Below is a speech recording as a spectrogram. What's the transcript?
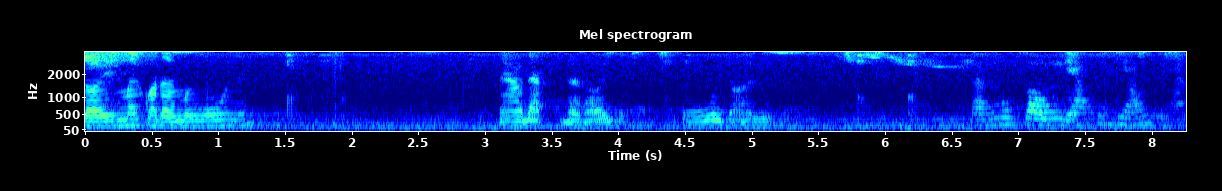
đời mới qua đời mà ngu nữa. Nào đặt là thôi. Ôi trời Đang mua câu đéo cái đéo gì ăn?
